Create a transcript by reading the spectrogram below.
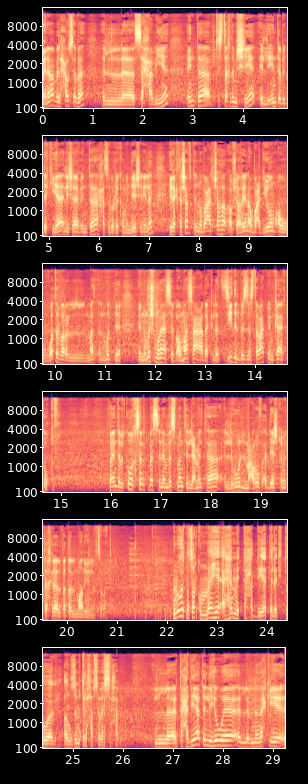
بينما بالحوسبة السحابية انت بتستخدم الشيء اللي انت بدك اياه اللي شايف انت حسب ال recommendation لك. إذا اكتشفت إنه بعد شهر أو شهرين أو بعد يوم أو وات المدة إنه مش مناسب أو ما ساعدك لتزيد ال business تبعك بإمكانك توقفه. فأنت بتكون خسرت بس ال investment اللي عملتها اللي هو المعروف قديش قيمتها خلال الفترة الماضية اللي سويتها. من وجهة نظركم ما هي أهم التحديات التي تواجه أنظمة الحوسبة السحابية؟ التحديات اللي هو اللي بدنا نحكي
